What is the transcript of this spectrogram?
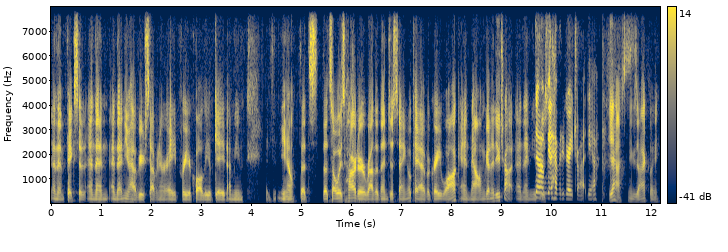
and then fix it and then and then you have your seven or eight for your quality of gait. I mean, it's, you know that's that's always harder rather than just saying okay, I have a great walk and now I'm going to do trot and then you now I'm gonna have a great trot. Yeah, yeah exactly.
